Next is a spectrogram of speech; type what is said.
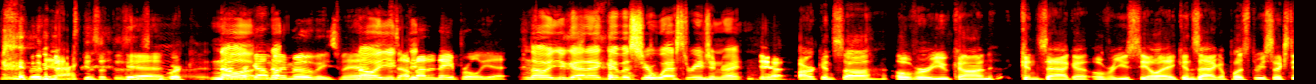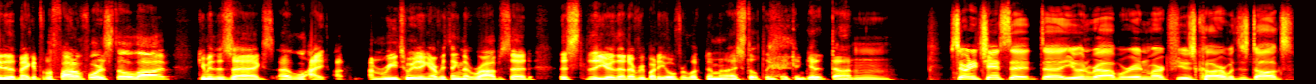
Yeah. Mac is a Disney Yeah. snort. I forgot no, my movies, man. Noah, you- I'm not in April yet. Noah, you gotta give us your West region, right? Yeah, Arkansas over UConn, Gonzaga over UCLA. Gonzaga plus 360 to make it to the Final Four is still alive. Give me the Zags. I, I, I'm retweeting everything that Rob said. This is the year that everybody overlooked them, and I still think they can get it done. Mm. Is there any chance that uh, you and Rob were in Mark Few's car with his dogs?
